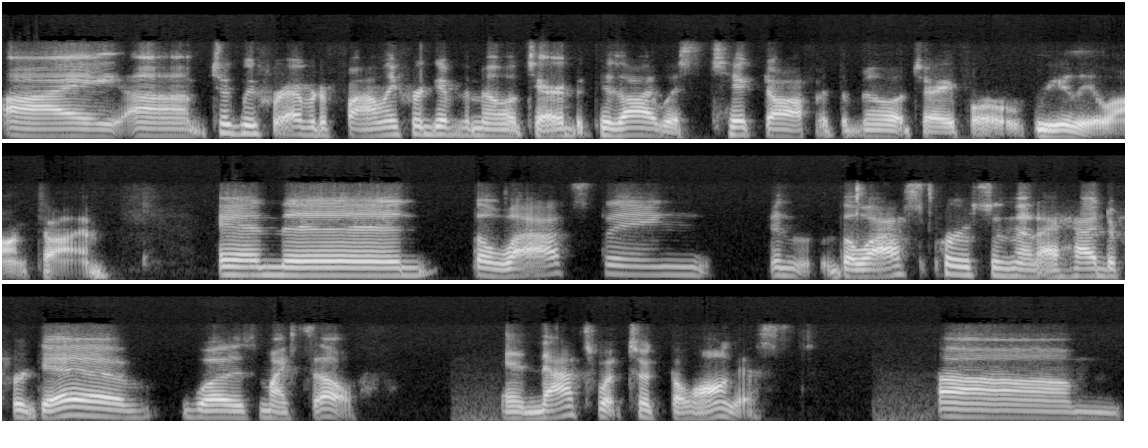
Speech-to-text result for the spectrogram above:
I um, took me forever to finally forgive the military because I was ticked off at the military for a really long time. And then the last thing and the last person that I had to forgive was myself. And that's what took the longest. Um,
